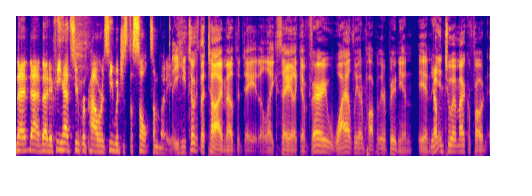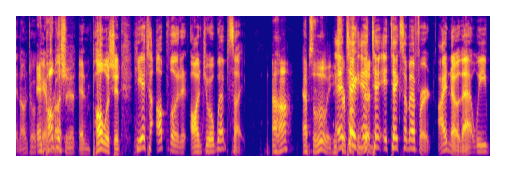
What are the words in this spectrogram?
that that that if he had superpowers he would just assault somebody He took the time out of the day to like say like a very wildly unpopular opinion in Yep. into a microphone and onto a And camera publish it. and publish it. He had to upload it onto a website. uh-huh absolutely he it sure take, it, ta- it takes some effort. I know that. We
